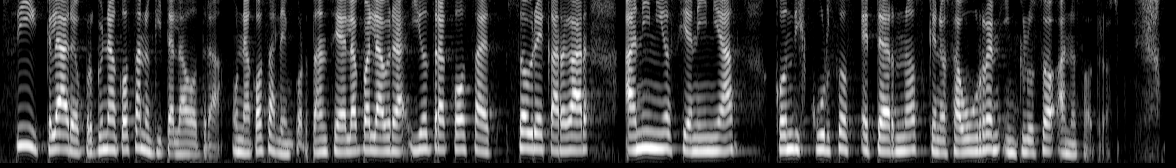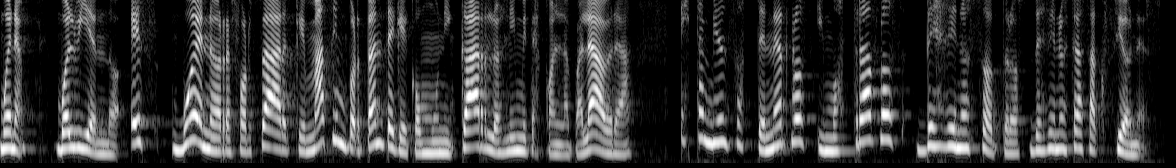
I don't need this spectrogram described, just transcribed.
Sí, claro, porque una cosa no quita la otra. Una cosa es la importancia de la palabra y otra cosa es sobrecargar a niños y a niñas con discursos eternos que nos aburren incluso a nosotros. Bueno, volviendo, es bueno reforzar que más importante que comunicar los límites con la palabra, es también sostenerlos y mostrarlos desde nosotros, desde nuestras acciones.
